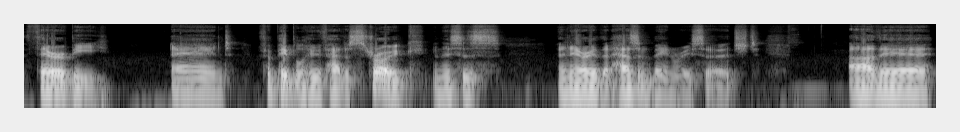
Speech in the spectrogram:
therapy and for people who've had a stroke, and this is an area that hasn't been researched, are there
